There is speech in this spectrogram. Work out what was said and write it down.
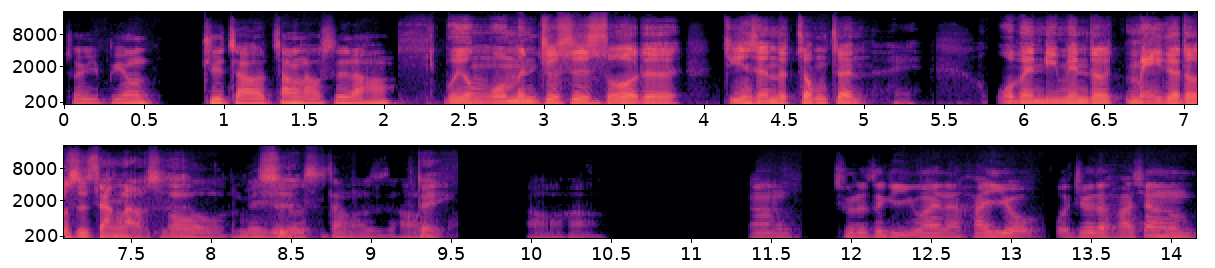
所以不用去找张老师了哈。不用，我们就是所有的精神的重症，哎，我们里面都每一个都是张老师。哦，每一个都是张老师啊。哦，对，好好。那除了这个以外呢，还有我觉得好像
